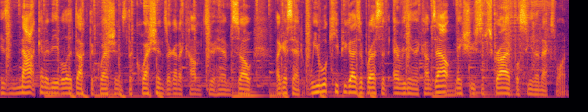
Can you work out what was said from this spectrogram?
is not going to be able to duck the questions. The questions are going to come to him. So, like I said, we will keep you guys abreast of everything that comes out. Make sure you subscribe. We'll see you in the next one.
